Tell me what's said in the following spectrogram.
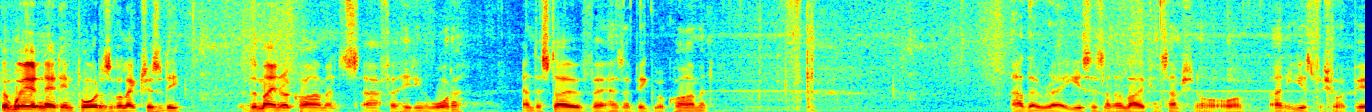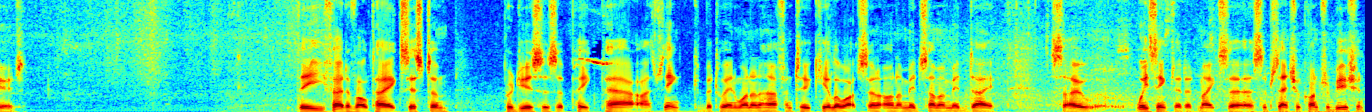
We're net importers of electricity. The main requirements are for heating the water, and the stove has a big requirement other uh, uses on a low consumption or, or, only used for short periods. The photovoltaic system produces a peak power, I think, between one and a half and two kilowatts on a midsummer midday. So we think that it makes a, substantial contribution.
